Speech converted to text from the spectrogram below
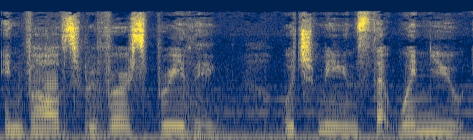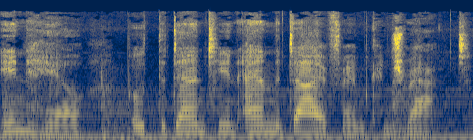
involves reverse breathing, which means that when you inhale, both the dantian and the diaphragm contract.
